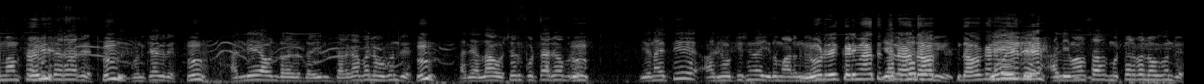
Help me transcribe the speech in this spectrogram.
ಇಮಾಮ್ ಸಾಹೇಬ್ರಿ ಗುಣಕ್ಯಾಗ್ರಿ ಗುಣಕ್ಯಾಗ ರೀ. ಅಲ್ಲಿ ಅವ್ರ ದರ್ಗಾ ಇಲ್ಲಿ ದರ್ಗಾ ಬಲ್ಲಿ ಹೋಗುನ್ರಿ. ಅದೆಲ್ಲ ಔಷಧ ಕೊಟ್ಟಾರಿ ಒಬ್ರು. ಏನಾಯ್ತಿ ಅಲ್ಲಿ ಹೋಗಿಸಿಂದ ಇದು ಮಾಡೋಣ ನೋಡ್ರಿ ಕಡಿಮೆ ಆಗ್ತಿಲ್ಲ ದವಾಖಾನೆ ಹೋಗಿನ್ರಿ ಅಲ್ಲಿ ಇಮಾಮ್ ಸಾಹೇಬ್ ಮುತ್ತಾರ ಬಲ್ಲಿ ಹೋಗುನ್ರಿ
